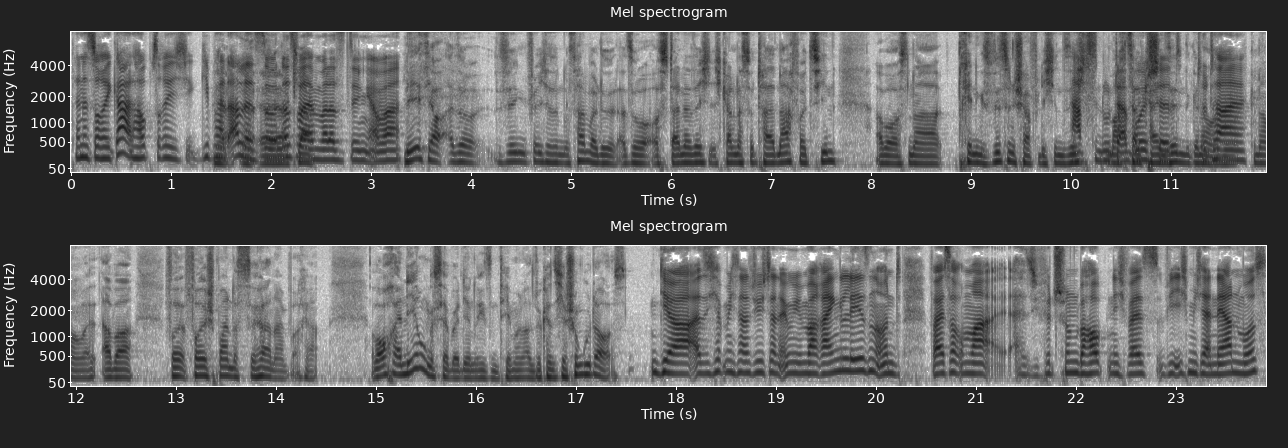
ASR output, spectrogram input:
dann ist doch egal. Hauptsache ich gebe halt Ja, alles. so, und das war klar. immer das Ding. Aber Nee, ist ja, also deswegen finde ich das interessant, weil du, also aus deiner Sicht, ich kann das total nachvollziehen, aber aus einer trainingswissenschaftlichen Sicht macht es halt keinen Sinn. Genau, total. genau, aber voll, voll spannend, das zu hören einfach, ja. Aber auch Ernährung ist ja bei dir ein Riesenthema, also du kennst dich ja schon gut aus. Ja, also ich habe mich natürlich dann irgendwie immer reingelesen und weiß auch immer, also ich würde schon behaupten, ich weiß, wie ich mich ernähren muss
